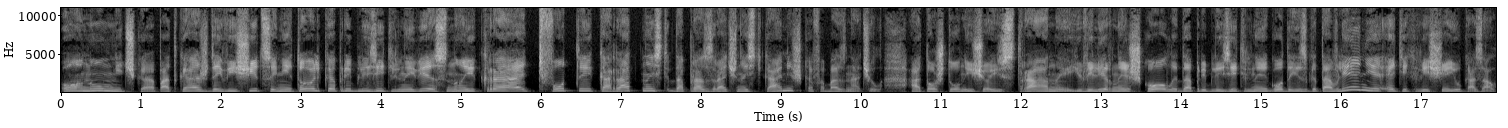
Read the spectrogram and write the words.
Он умничка, под каждой вещицей не только приблизительный вес, но и крать, футы, каратность да прозрачность камешков обозначил. А то, что он еще и страны, ювелирные школы да приблизительные годы изготовления этих вещей указал,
